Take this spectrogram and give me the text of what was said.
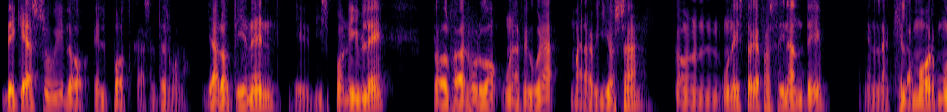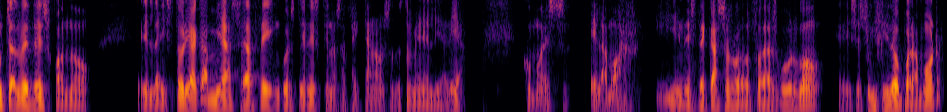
de que has subido el podcast. Entonces, bueno, ya lo tienen eh, disponible. Rodolfo Habsburgo, una figura maravillosa, con una historia fascinante, en la que el amor muchas veces cuando eh, la historia cambia se hace en cuestiones que nos afectan a nosotros también el día a día, como es el amor. Y en este caso, Rodolfo de Habsburgo se suicidó por amor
